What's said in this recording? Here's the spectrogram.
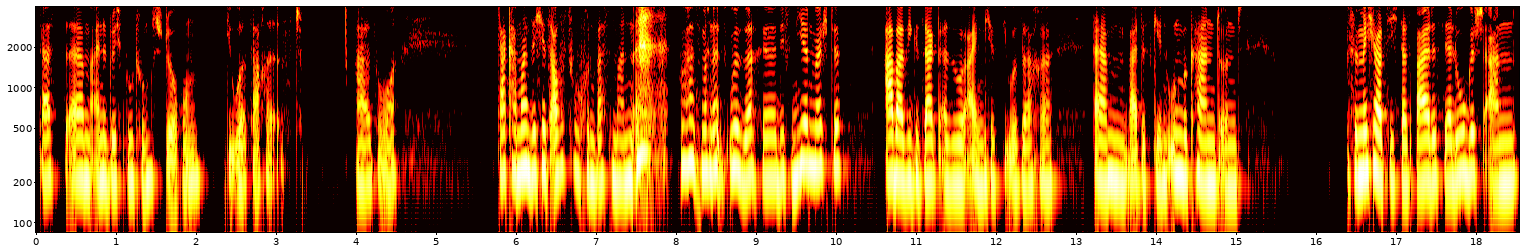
dass ähm, eine Durchblutungsstörung die Ursache ist. Also da kann man sich jetzt aussuchen, was man, was man als Ursache definieren möchte. Aber wie gesagt, also eigentlich ist die Ursache ähm, weitestgehend unbekannt und für mich hört sich das beides sehr logisch an.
